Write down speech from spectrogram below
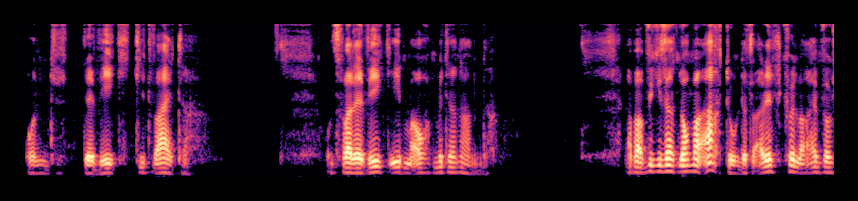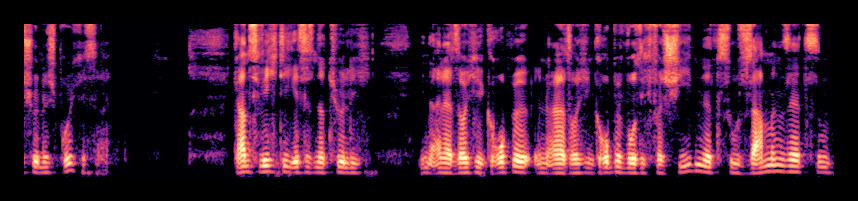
Und der Weg geht weiter. Und zwar der Weg eben auch miteinander. Aber wie gesagt, nochmal Achtung, das alles können einfach schöne Sprüche sein. Ganz wichtig ist es natürlich in einer solchen Gruppe, in einer solchen Gruppe, wo sich verschiedene zusammensetzen,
